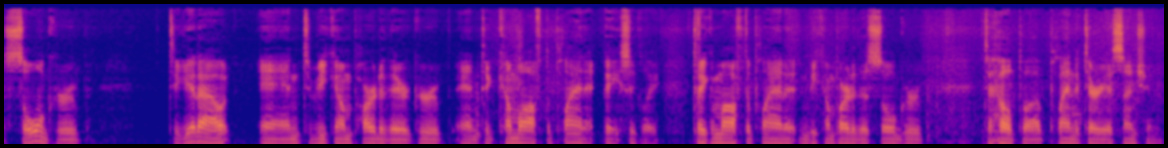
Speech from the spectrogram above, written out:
Soul Group to get out and to become part of their group and to come off the planet, basically. Take them off the planet and become part of this soul group to help uh, planetary ascension.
